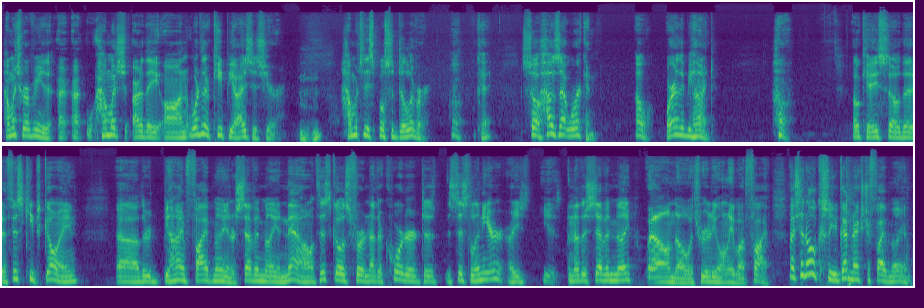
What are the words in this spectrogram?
how much revenue? Uh, uh, how much are they on? What are their KPIs this year? Mm-hmm. How much are they supposed to deliver? Huh. Okay. So how's that working? Oh, why are they behind? Huh. Okay. So that if this keeps going, uh, they're behind five million or seven million now. If this goes for another quarter, does, is this linear? Are you, you, another seven million? Well, no, it's really only about five. I said, oh, so you've got an extra five million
